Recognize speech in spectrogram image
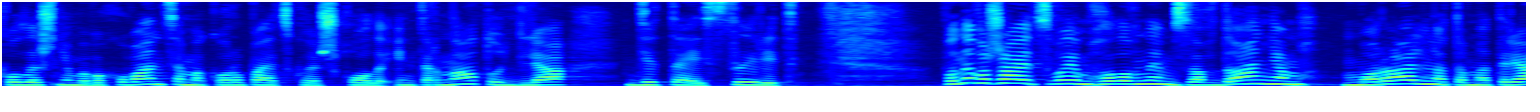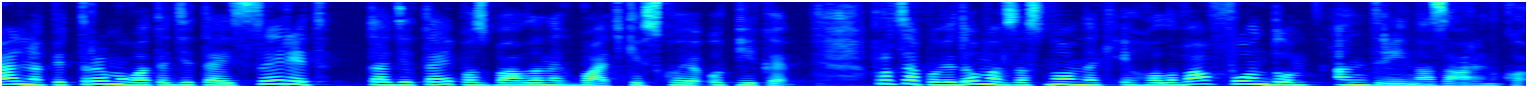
колишніми вихованцями Коропецької школи інтернату для дітей-сиріт. Вони вважають своїм головним завданням морально та матеріально підтримувати дітей-сиріт та дітей, позбавлених батьківської опіки. Про це повідомив засновник і голова фонду Андрій Назаренко.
